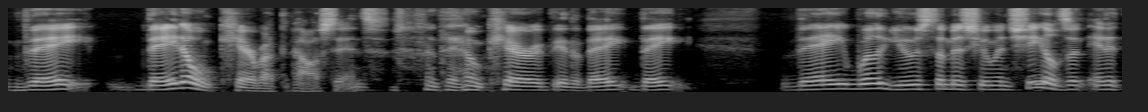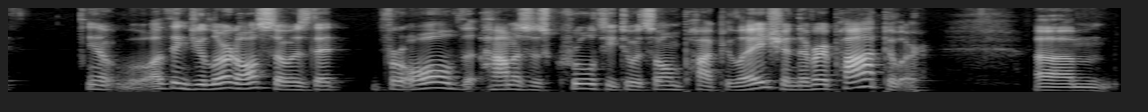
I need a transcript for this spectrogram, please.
They they don't care about the Palestinians. they don't care. You know, they they they will use them as human shields. And, and it, you know, one of the things you learn also is that for all the Hamas's cruelty to its own population, they're very popular um,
